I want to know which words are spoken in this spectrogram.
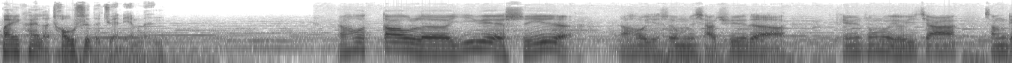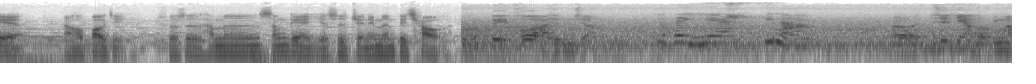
掰开了超市的卷帘门。然后到了一月十一日，然后也是我们辖区的田园中路有一家商店，然后报警，说是他们商店也是卷帘门被撬了。被偷了哪些东西啊？就可以烟、槟榔。呃，一些烟和槟榔。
